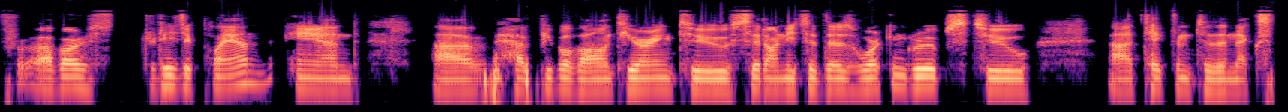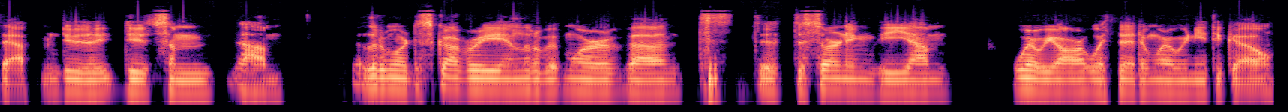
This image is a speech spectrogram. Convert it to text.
for, of our strategic plan, and uh, have people volunteering to sit on each of those working groups to uh, take them to the next step and do the, do some um, a little more discovery and a little bit more of uh, discerning the um, where we are with it and where we need to go.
